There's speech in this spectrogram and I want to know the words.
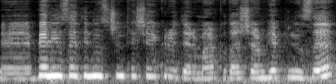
Ee, beni izlediğiniz için teşekkür ederim arkadaşlarım. Hepinize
